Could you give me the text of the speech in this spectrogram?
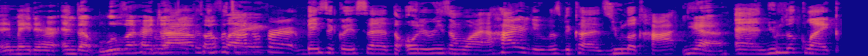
it made her end up losing her Right, job. because so the it's like- photographer basically said the only reason why I hired you was because you look hot yeah, and you look like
